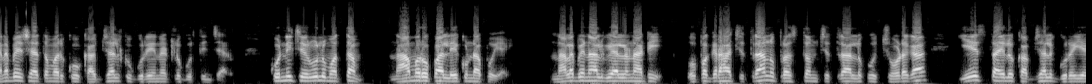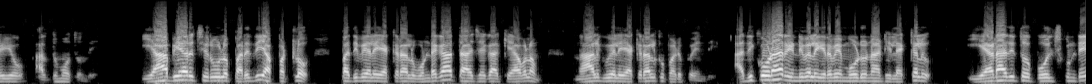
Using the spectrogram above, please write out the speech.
ఎనభై శాతం వరకు కబ్జాలకు గురైనట్లు గుర్తించారు. కొన్ని చెరువులు మొత్తం నామరూపాలు లేకుండా పోయాయి. నలభై నాలుగు ఏళ్ళ నాటి ఉపగ్రహ చిత్రాలను ప్రస్తుతం చిత్రాలకు చూడగా ఏ స్థాయిలో కబ్జాలకు గురయ్యాయో అర్థమవుతుంది. యాభై ఆరు చెరువుల పరిధి అప్పట్లో పదివేల ఎకరాలు ఉండగా తాజాగా కేవలం నాలుగు వేల ఎకరాలకు పడిపోయింది. అది కూడా రెండు వేల ఇరవై మూడు నాటి లెక్కలు ఈ ఏడాదితో పోల్చుకుంటే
